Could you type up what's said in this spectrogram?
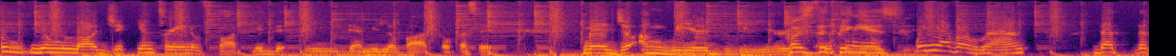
yung, yung logic, yung train of thought ni, De- ni Demi Lovato kasi medyo ang weird-weird. 'Cause the thing When you- is- when you have a rant that that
